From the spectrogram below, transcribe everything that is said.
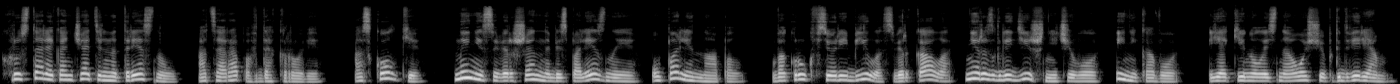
Хрусталь окончательно треснул, оцарапав до крови. Осколки, ныне совершенно бесполезные, упали на пол. Вокруг все рябило, сверкало, не разглядишь ничего и никого. Я кинулась на ощупь к дверям.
